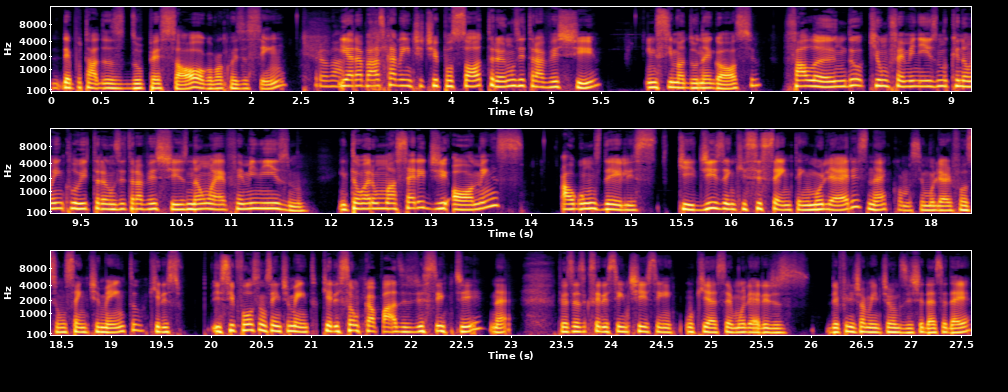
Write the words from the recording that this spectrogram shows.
deputadas do PSOL, alguma coisa assim. Provável. E era basicamente, tipo, só trans e travesti em cima do negócio falando que um feminismo que não inclui trans e travestis não é feminismo. Então era uma série de homens, alguns deles que dizem que se sentem mulheres, né, como se mulher fosse um sentimento, que eles e se fosse um sentimento que eles são capazes de sentir, né? Tenho certeza que se eles sentissem o que é ser mulher, eles definitivamente iam desistir dessa ideia.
